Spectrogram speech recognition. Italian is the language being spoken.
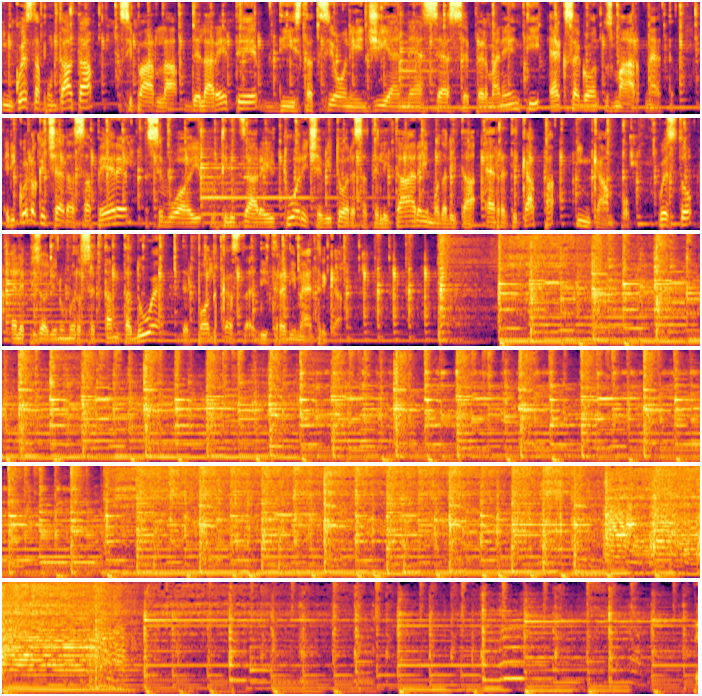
In questa puntata si parla della rete di stazioni GNSS permanenti Hexagon SmartNet e di quello che c'è da sapere se vuoi utilizzare il tuo ricevitore satellitare in modalità RTK in campo. Questo è l'episodio numero 72 del podcast di 3D Metrica.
